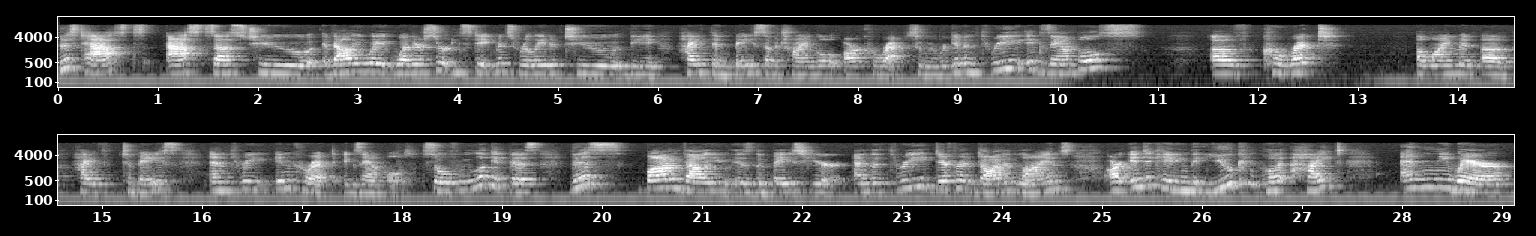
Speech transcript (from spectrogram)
This task asks us to evaluate whether certain statements related to the height and base of a triangle are correct. So we were given three examples of correct alignment of height to base and three incorrect examples. So if we look at this, this bottom value is the base here and the three different dotted lines are indicating that you can put height anywhere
